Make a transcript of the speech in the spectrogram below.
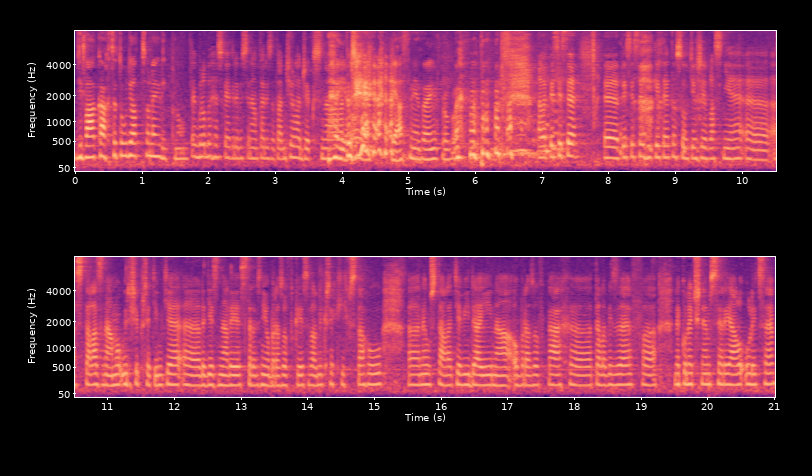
diváka, chce to udělat co nejlíp. No. Tak bylo by hezké, kdyby si nám tady zatančila Jacksona. jo, jasně, to není problém. ale ty jsi, se, eh, ty jsi se díky této soutěži vlastně eh, stala známou, i když i předtím tě lidi znali z televizní obrazovky, z velmi křehkých vztahů. Neustále tě výdají na obrazovkách televize v nekonečném seriálu Ulice.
